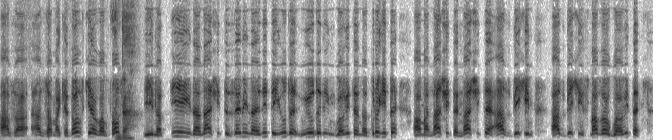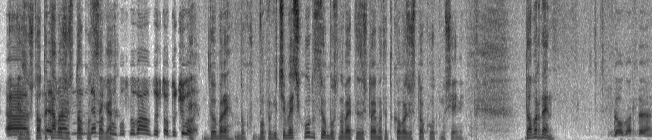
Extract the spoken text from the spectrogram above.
А за, а за македонския въпрос Да. и на тия и на нашите земи на едните и удар, и удари им главите на другите, ама нашите, нашите, аз бих им, аз бих им смазал главите. А, Е, защо такава това жестокост Няма сега? да обосновавам защо. Дочуваме. Е, добре, въпреки че беше хубаво да се обосновете защо имате такова жестоко отношение. Добър ден. Добър ден.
